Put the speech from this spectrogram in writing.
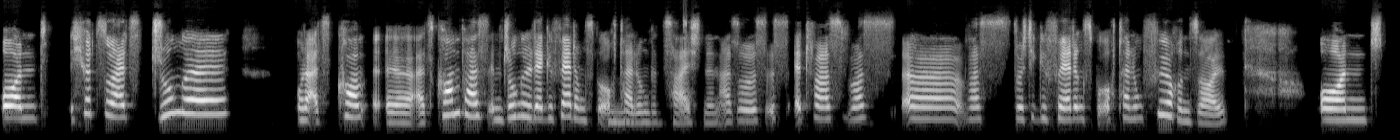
Und ich würde so als Dschungel oder als, Kom äh, als Kompass im Dschungel der Gefährdungsbeurteilung mhm. bezeichnen. Also es ist etwas, was, äh, was durch die Gefährdungsbeurteilung führen soll. Und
